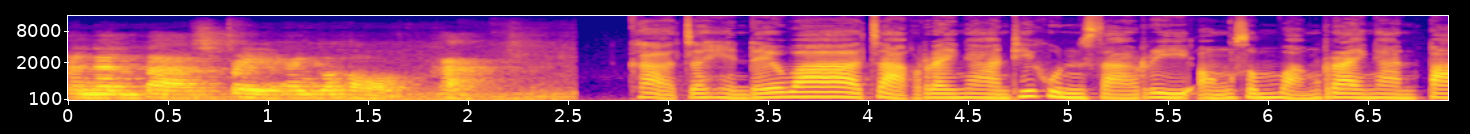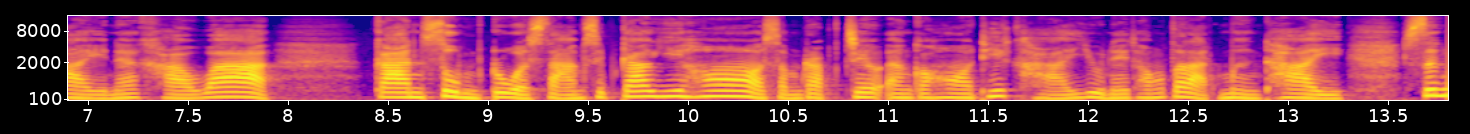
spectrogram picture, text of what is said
อนันตาสเปรย์แอลกอฮอล์ค่ะ ค่ะ จะเห็นได้ว่าจากรายงานที่คุณสารีอองสมหวังรายงานไปนะคะว่าการสุ่มตรวจ 39 ยี่ห้อสำหรับเจลแอลกอฮอล์ที่ขายอยู่ในท้องตลาดเมืองไทย ซึ่ง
